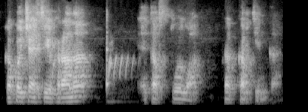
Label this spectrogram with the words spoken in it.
в какой части экрана это всплыло, как картинка.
